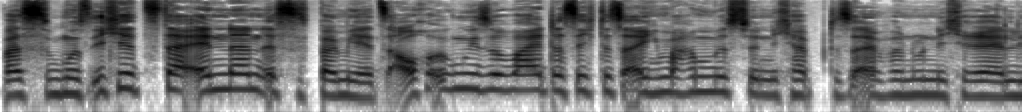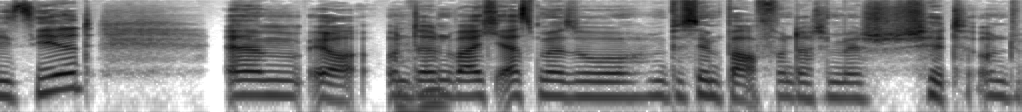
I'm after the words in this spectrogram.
Was muss ich jetzt da ändern? Ist es bei mir jetzt auch irgendwie so weit, dass ich das eigentlich machen müsste und ich habe das einfach nur nicht realisiert? Ähm, ja, und Mhm. dann war ich erstmal so ein bisschen baff und dachte mir, shit, und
